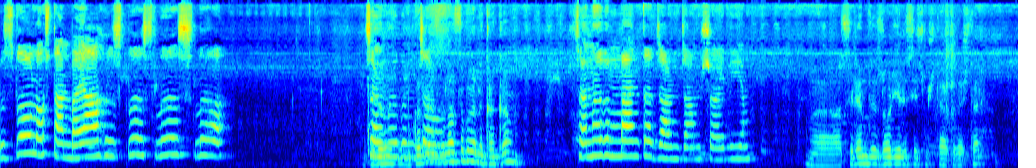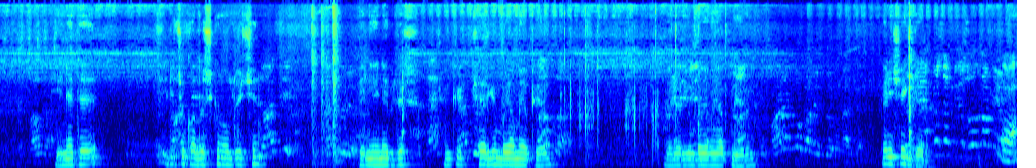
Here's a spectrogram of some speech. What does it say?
Hızlı olursan bayağı hızlı hızlı hızlı. Bu kadar, Sanırım bu kadar hızlı nasıl boyadın kankam? Sanırım ben kazanacağım söyleyeyim. Aa, Selem de zor yeri seçmişti arkadaşlar. Yine de eli çok alışkın olduğu için beni yenebilir. Çünkü her gün boyama yapıyor. Ben her gün boyama yapmıyorum. Ben işe gidiyorum. Evet.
